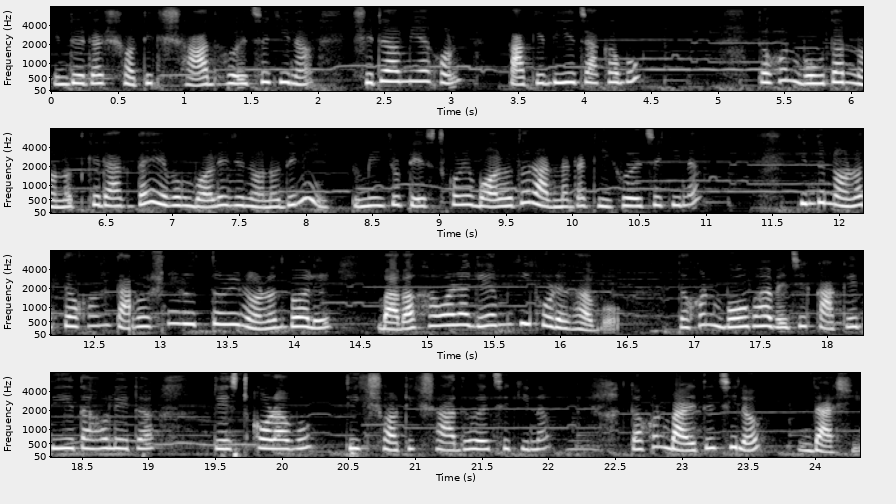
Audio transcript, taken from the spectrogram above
কিন্তু এটার সঠিক স্বাদ হয়েছে কি না সেটা আমি এখন কাকে দিয়ে চাকাবো? তখন বউ তার ননদকে ডাক দেয় এবং বলে যে, ননদিনী, তুমি একটু টেস্ট করে বলো তো রান্নাটা ঠিক হয়েছে কি না কিন্তু ননদ তখন তার প্রশ্নের উত্তরে ননদ বলে, বাবা খাওয়ার আগে আমি কি করে খাব? তখন বউ ভাবে যে, কাকে দিয়ে তাহলে এটা টেস্ট করাবো? ঠিক সঠিক স্বাদ হয়েছে কি না তখন বাড়িতে ছিল দাসী।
